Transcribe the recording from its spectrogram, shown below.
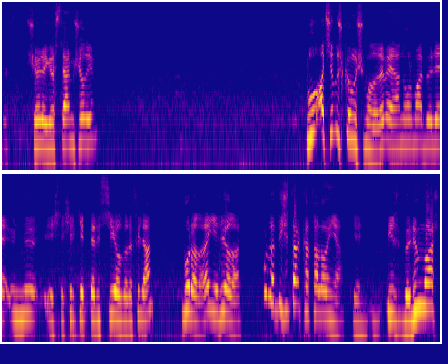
Şöyle, gö- şöyle göstermiş olayım. Bu açılış konuşmaları veya normal böyle ünlü işte şirketlerin CEO'ları falan buralara geliyorlar. Burada Dijital Katalonya diye bir bölüm var.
